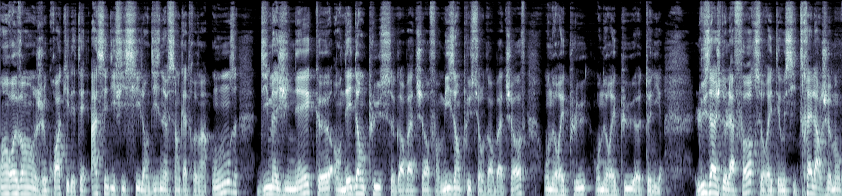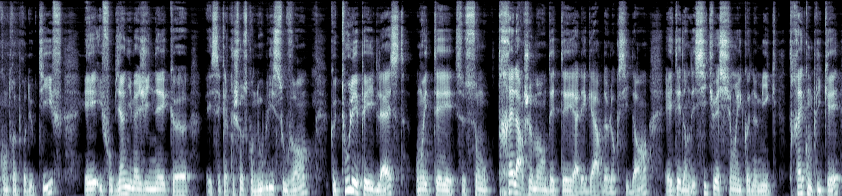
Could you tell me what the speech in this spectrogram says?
En revanche, je crois qu'il était assez difficile en 1991 d'imaginer que, en aidant plus Gorbatchev, en misant plus sur Gorbatchev, on aurait plus, on aurait pu euh, tenir. L'usage de la force aurait été aussi très largement contre-productif. Et il faut bien imaginer que, et c'est quelque chose qu'on oublie souvent, que tous les pays de l'Est ont été, se sont très largement endettés à l'égard de l'Occident et étaient dans des situations économiques très compliquées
